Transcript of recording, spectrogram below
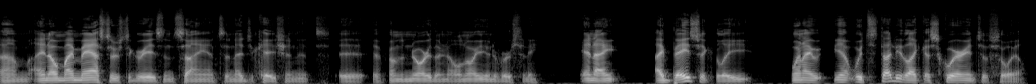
Um, I know my master's degree is in science and education. It's uh, from the Northern Illinois University, and I I basically when I you know would study like a square inch of soil.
